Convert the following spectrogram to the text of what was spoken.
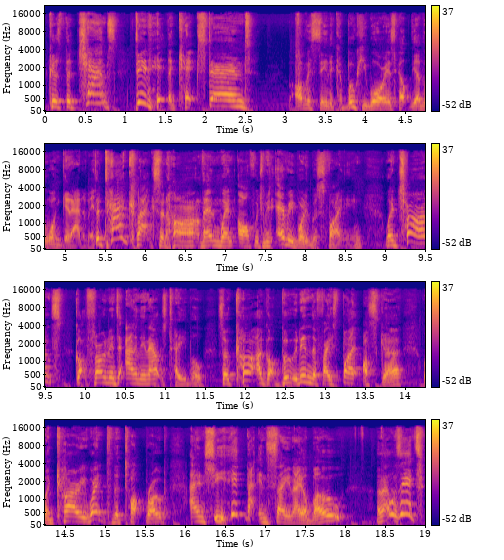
because the champs did hit the kickstand. But obviously, the Kabuki Warriors helped the other one get out of it. The tag klaxon heart then went off, which means everybody was fighting, when Chance got thrown into Annie the announce table. So Carter got booted in the face by Asuka when Kairi went to the top rope and she hit that insane elbow. And that was it.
